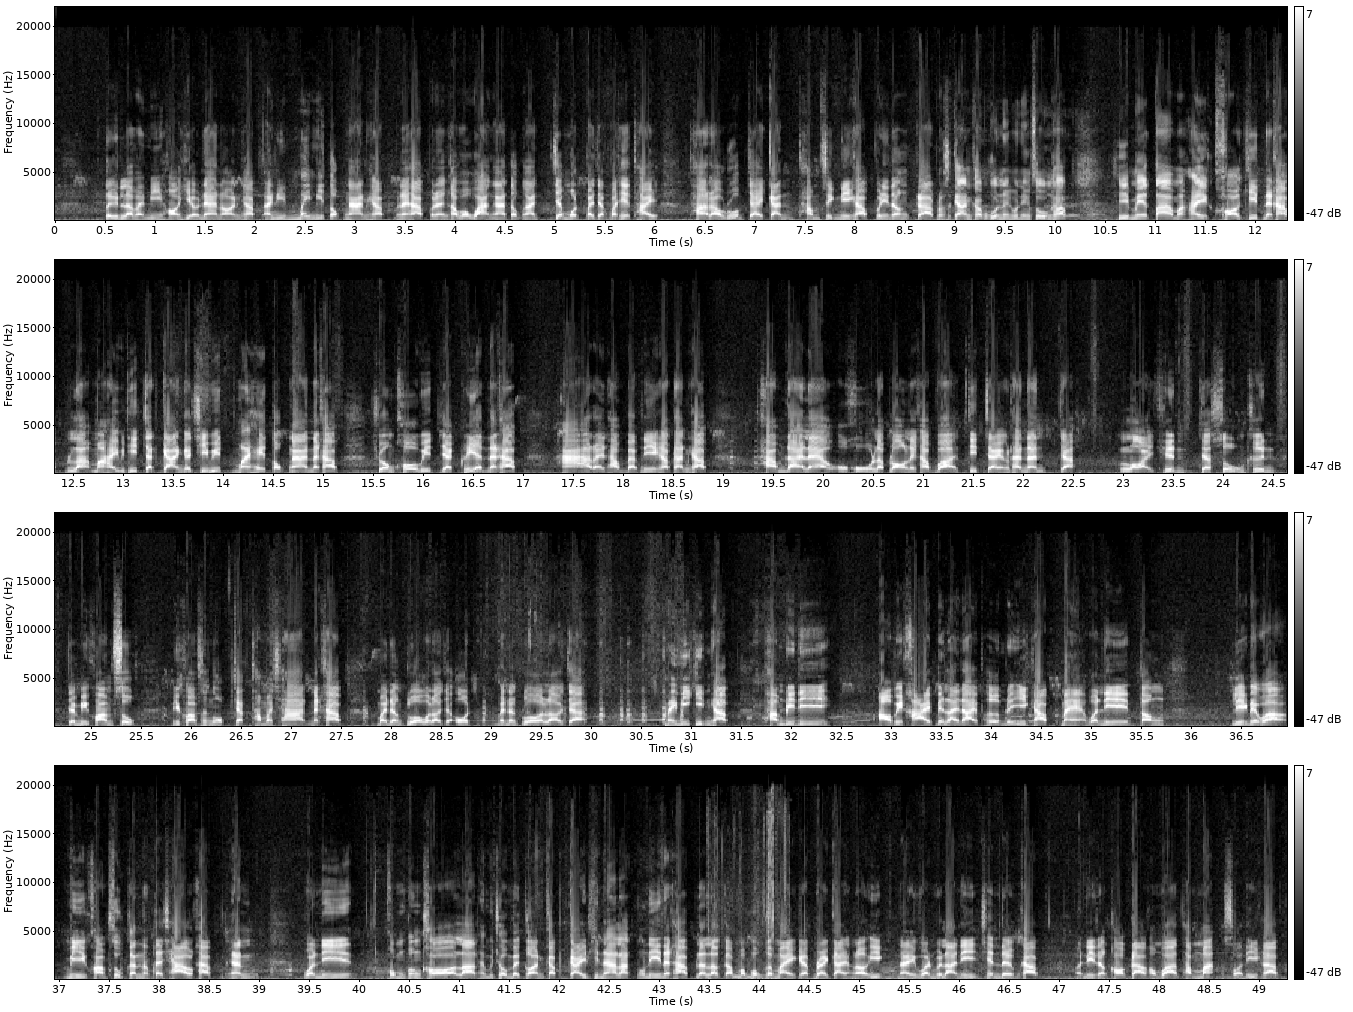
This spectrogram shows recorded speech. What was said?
ตื่นแล้วไม่มีห่อเหี่ยวแน่นอนครับ อันนี้ไม่มีตกงานครับนะครับเพราะฉะนั้นคำว่าว่างงานตกงานจะหมดไปจากประเทศไทย ถ้าเราร่วมใจกันทำสิ่งนี้ครับ วันนี้ต้องกราบพระสการขอบคุณให้คุณอย่างสูงครับ ที่เมตตามาให้ข้อคิดนะครับ และมาให้วิธีจัดการกับชีวิตไม่ให้ตกงานนะครับ ช่วงโควิดอย่าเครียดนะครับ หาอะไรทำแบบนี้ครับท่านครับทำได้แล้วโอ้โห รับรองเลยครับว่าจิตใจของท่านนั้นจะลอยขึ้นจะสูงขึ้น จะมีความสุขมีความสงบจากธรรมชาตินะครับ ไม่ต้องกลัวว่าเราจะอด ไม่ต้องกลัวว่าเราจะ ไม่มีกินครับทำดีๆ เอาไปขายเป็นรายได้เพิ่มเลยอีกครับแหมวันนี้ต้องเรียกได้ว่ามีความสุขกันตั้งแต่เช้าครับงั้นวันนี้ผมก็ขอลาท่านผู้ชมไปก่อนกับไก่ที่น่ารักตรงนี้นะครับ แล้วเรากลับมาพบกันใหม่กับรายการของเราอีกในวันเวลานี้เช่นเดิมครับ วันนี้ต้องขอกล่าวคำว่าธรรมะสวัสดีครับ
